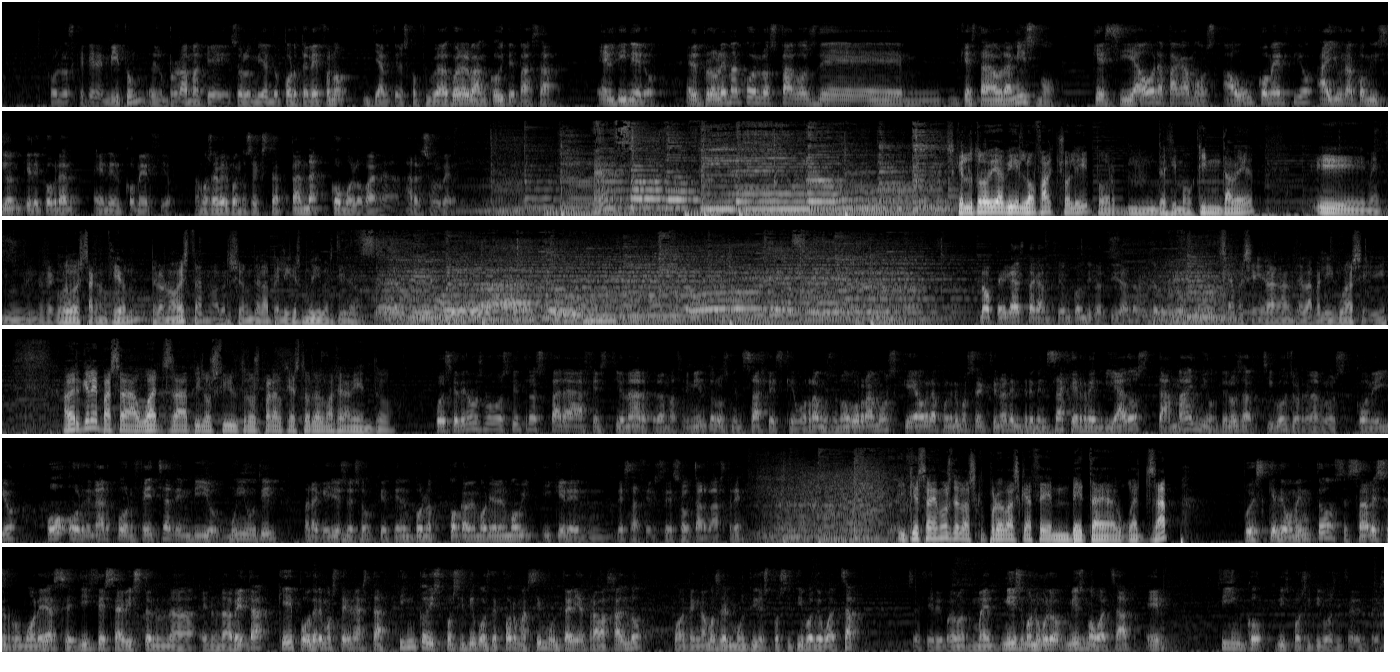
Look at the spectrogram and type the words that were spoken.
con los que tienen Bizum. Es un programa que solo enviando por teléfono ya lo tienes configurado con el banco y te pasa el dinero. El problema con los pagos de que está ahora mismo, que si ahora pagamos a un comercio, hay una comisión que le cobran en el comercio. Vamos a ver cuando se expanda cómo lo van a, a resolver. Es que el otro día vi Love Actually por mm, decimoquinta vez y me, me recuerdo esta canción, pero no esta, no la versión de la peli que es muy divertida. No pega esta canción con divertida, también te lo digo. Se me sigue la de la película, sí. A ver, ¿qué le pasa a WhatsApp y los filtros para el gestor de almacenamiento? Pues que tenemos nuevos filtros para gestionar el almacenamiento, los mensajes que borramos o no borramos, que ahora podremos seleccionar entre mensajes reenviados, tamaño de los archivos y ordenarlos con ello, o ordenar por fecha de envío. Muy útil para aquellos eso, que tienen po- poca memoria en el móvil y quieren deshacerse, soltar lastre. ¿Y qué sabemos de las pruebas que hace en beta WhatsApp? Pues que de momento se sabe, se rumorea, se dice, se ha visto en una, en una beta que podremos tener hasta cinco dispositivos de forma simultánea trabajando cuando tengamos el multidispositivo de WhatsApp. Es decir, mismo número, mismo WhatsApp en cinco dispositivos diferentes.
